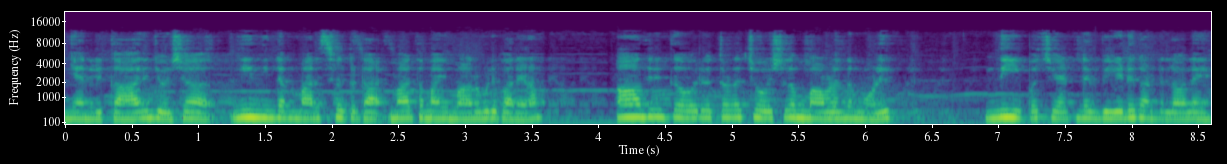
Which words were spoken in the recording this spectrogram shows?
ഞാനൊരു കാര്യം ചോദിച്ചാൽ നീ നിന്റെ മനസ്സിൽ തൊട്ട് ആത്മാർത്ഥമായി മറുപടി പറയണം. ആദ്യം ഗൗരവത്തോടെ ചോദിച്ചതും അവളെന്ന് മോളി. നീ ഇപ്പൊ ചേട്ടന്റെ വീട് കണ്ടല്ലോ അല്ലെ?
